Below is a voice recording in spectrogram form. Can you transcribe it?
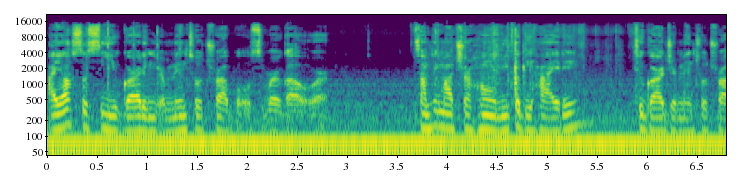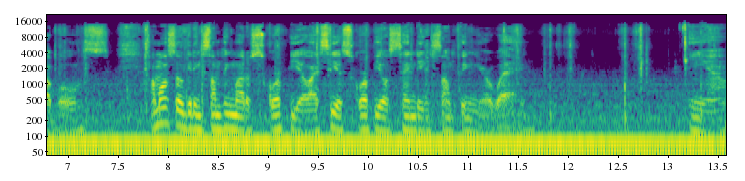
I also see you guarding your mental troubles, Virgo, or something about your home. You could be hiding to guard your mental troubles. I'm also getting something about a Scorpio. I see a Scorpio sending something your way. Yeah.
